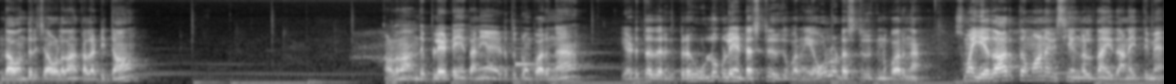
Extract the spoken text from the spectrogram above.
இந்த வந்துருச்சு அவ்வளோதான் கலட்டிட்டோம் அவ்வளோதான் இந்த பிளேட்டையும் தனியாக எடுத்துட்டோம் பாருங்கள் எடுத்ததற்கு பிறகு உள்ளுக்குள்ளேயும் டஸ்ட் இருக்குது பாருங்கள் எவ்வளோ டஸ்ட் இருக்குன்னு பாருங்கள் சும்மா யதார்த்தமான விஷயங்கள் தான் இது அனைத்துமே.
